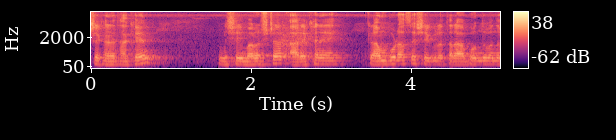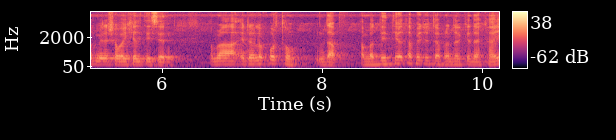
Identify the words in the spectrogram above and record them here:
সেখানে থাকেন সেই মানুষটার। আর এখানে ক্রাম বোর্ড আছে, সেগুলো তারা বন্ধু বান্ধব মিলে সবাই খেলতেছেন। আমরা, এটা হলো প্রথম ধাপ। আমরা দ্বিতীয় ধাপে যদি আপনাদেরকে দেখাই,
